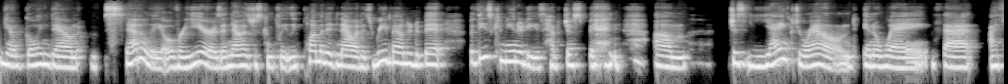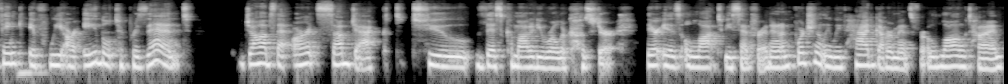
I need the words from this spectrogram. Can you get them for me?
you know going down steadily over years and now has just completely plummeted. Now it has rebounded a bit. But these communities have just been um, just yanked around in a way that i think if we are able to present jobs that aren't subject to this commodity roller coaster there is a lot to be said for it. And unfortunately we've had governments for a long time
